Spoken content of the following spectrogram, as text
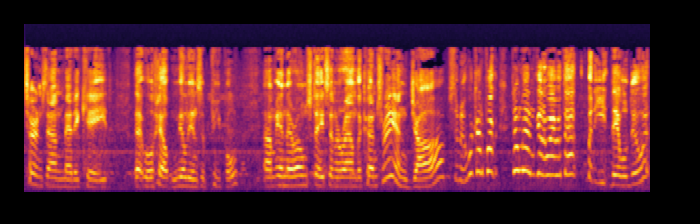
turns down Medicaid that will help millions of people um, in their own states and around the country and jobs? I mean, what kind of, don't let them get away with that, but they will do it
